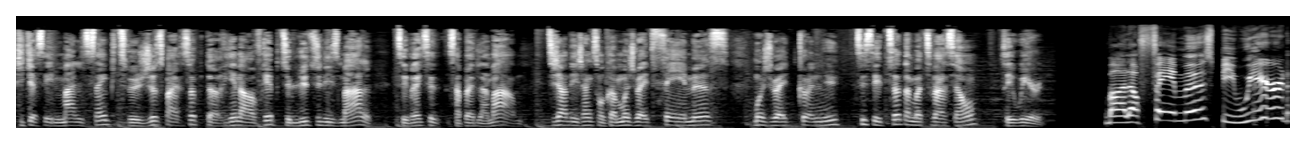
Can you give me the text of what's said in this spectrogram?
puis que c'est malsain, puis tu veux juste faire ça, puis t'as rien à offrir, puis tu l'utilises mal, c'est vrai que ça peut être de la merde. Tu genre des gens qui sont comme moi, je veux être famous, moi je veux être connu. Si c'est ça ta motivation, c'est weird. Bon, alors, famous puis weird.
